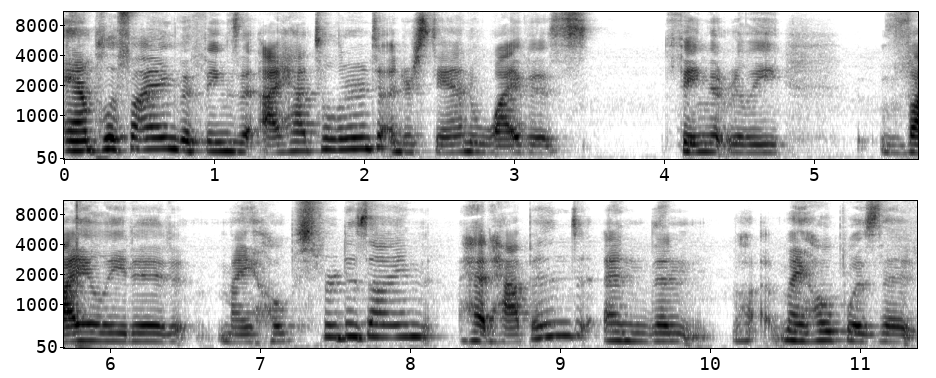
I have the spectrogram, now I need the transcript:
amplifying the things that I had to learn to understand why this thing that really violated my hopes for design had happened. And then my hope was that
